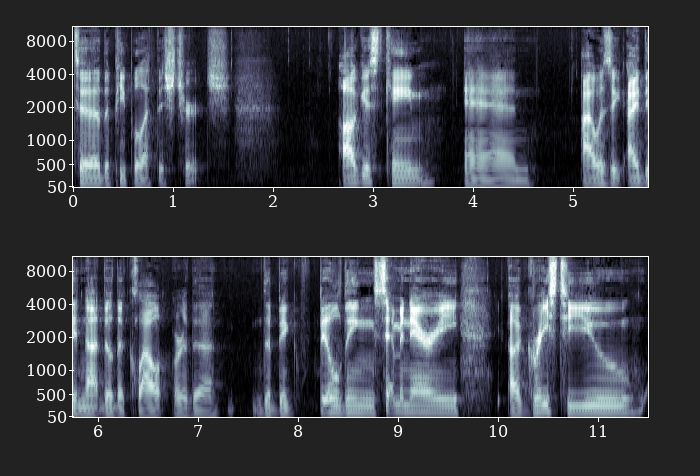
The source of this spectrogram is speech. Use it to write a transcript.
to the people at this church. August came and I was I did not know the clout or the the big building seminary, uh, grace to you,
